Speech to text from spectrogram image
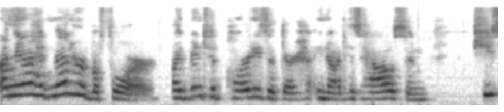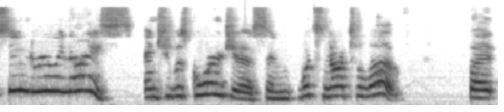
I mean, I had met her before. I'd been to parties at their, you know, at his house, and she seemed really nice and she was gorgeous and what's not to love? But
